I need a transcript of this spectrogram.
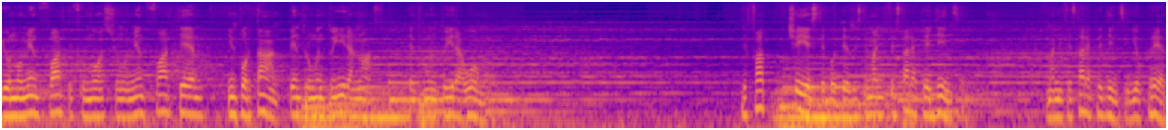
e un moment foarte frumos și un moment foarte important pentru mântuirea noastră, pentru mântuirea omului. De fapt, ce este botezul? Este manifestarea credinței. Manifestarea credinței. Eu cred.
